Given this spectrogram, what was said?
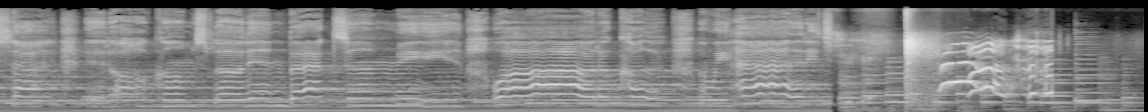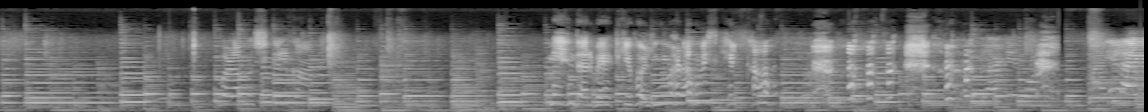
countryside. It all comes flooding back to me. In watercolor when we had each. बड़ा मुश्किल काम है। मैं इधर बैठ के बोली बड़ा मुश्किल काम है। ये लाइव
